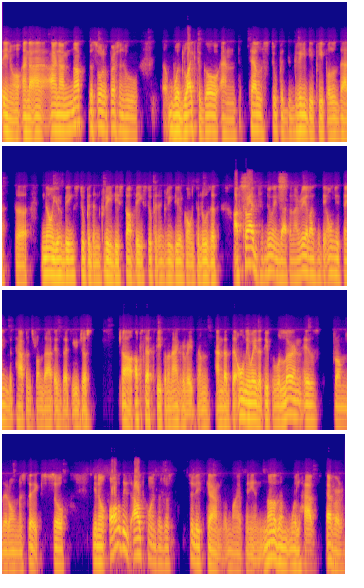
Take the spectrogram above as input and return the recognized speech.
you know, and I and I'm not the sort of person who would like to go and tell stupid, greedy people that uh, no, you're being stupid and greedy. Stop being stupid and greedy. You're going to lose it. I've tried doing that, and I realized that the only thing that happens from that is that you just uh, upset people and aggravate them, and that the only way that people will learn is from their own mistakes. So, you know, all of these altcoins are just silly scams, in my opinion. None of them will have ever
